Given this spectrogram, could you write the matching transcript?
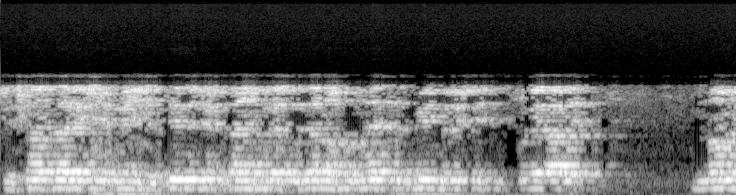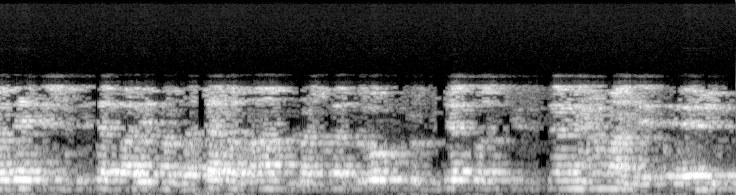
16 рішення прийнято. Слідуюче питання порядку денного внесення змін до рішення сільської ради номер 1062 від 20.12.24 року про бюджет Козацької соціальної громади. Е,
